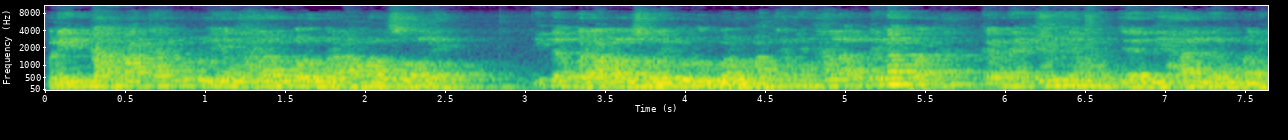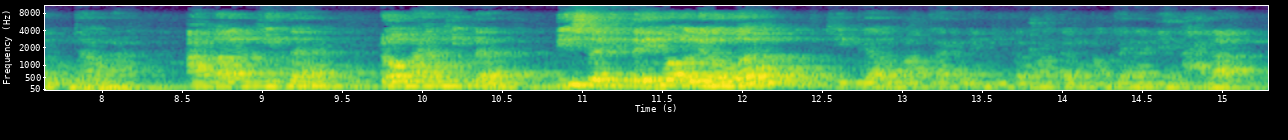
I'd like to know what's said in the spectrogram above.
Perintah makan dulu yang halal baru beramal soleh. Tidak beramal soleh dulu baru makan yang halal. Kenapa? Karena ini yang menjadi hal yang paling utama. Amalan kita, doa kita bisa diterima oleh Allah jika makanan yang kita makan makanan yang halal.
